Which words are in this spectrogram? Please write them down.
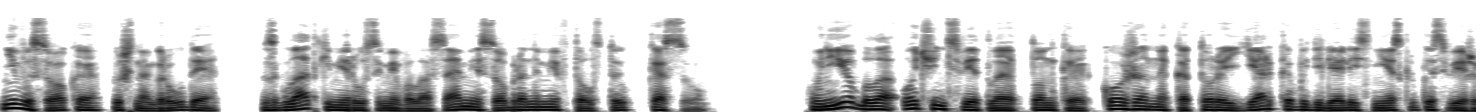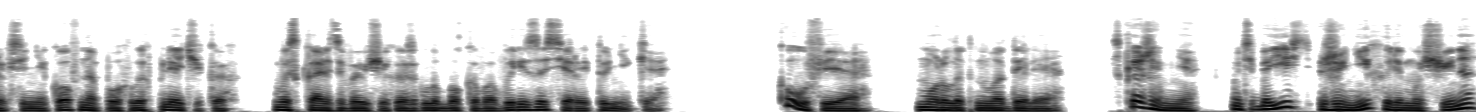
невысокая, пышногрудая, с гладкими русыми волосами, собранными в толстую косу. У нее была очень светлая тонкая кожа, на которой ярко выделялись несколько свежих синяков на пухлых плечиках, выскальзывающих из глубокого выреза серой туники. «Куфия», — мурлыкнула Делия, — «скажи мне, у тебя есть жених или мужчина,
